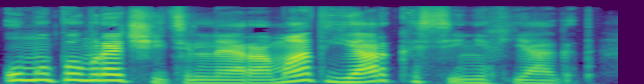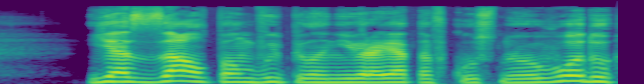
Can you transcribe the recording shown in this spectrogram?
умопомрачительный аромат ярко-синих ягод. Я залпом выпила невероятно вкусную воду,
